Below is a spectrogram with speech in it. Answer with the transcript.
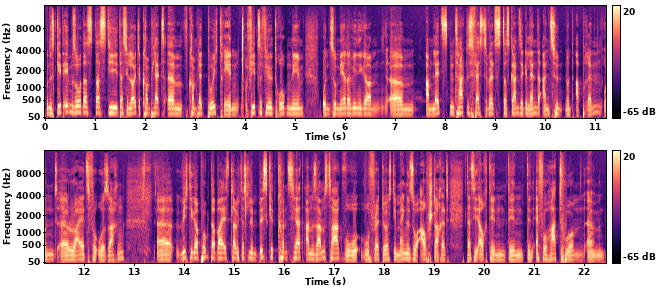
Und es geht eben so, dass, dass, die, dass die Leute komplett, ähm, komplett durchdrehen, viel zu viel Drogen nehmen und so mehr oder weniger ähm, am letzten Tag des Festivals das ganze Gelände anzünden und abbrennen und äh, Riots verursachen. Äh, wichtiger Punkt dabei ist, glaube ich, das Limp Bizkit-Konzert am Samstag, wo, wo Fred Durst die Menge so aufstachelt, dass sie auch den, den, den FOH-Turm ähm,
